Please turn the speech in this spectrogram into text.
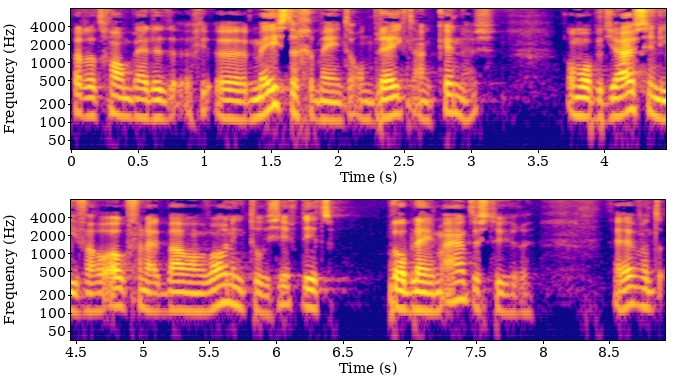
dat het gewoon bij de eh, meeste gemeenten ontbreekt aan kennis om op het juiste niveau, ook vanuit bouw- en woningtoezicht, dit probleem aan te sturen. Want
